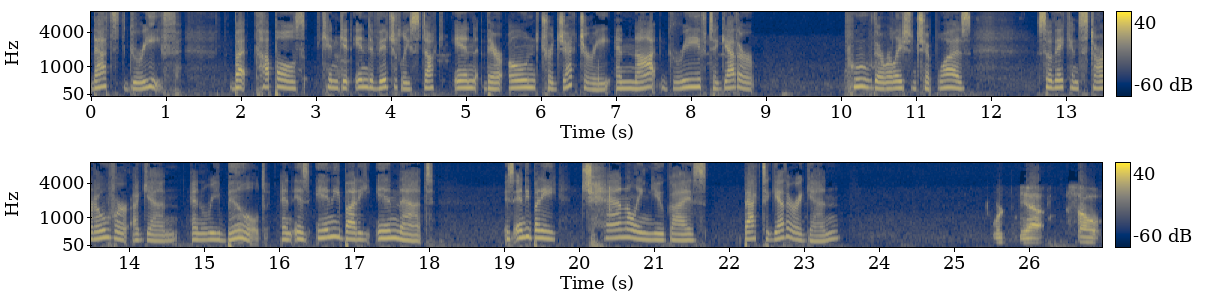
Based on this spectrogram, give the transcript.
that's grief. But couples can get individually stuck in their own trajectory and not grieve together who their relationship was so they can start over again and rebuild. And is anybody in that Is anybody channeling you guys back together again? We're yeah. So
